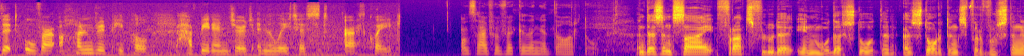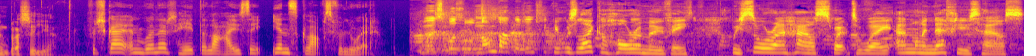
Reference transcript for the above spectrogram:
that over 100 people have been injured in the latest earthquake. Ons hou verwikkelinge daarop. Intussen saai fratsvloede en modderstortings verwoesting in Brasilië. Verskeie inwoners het hulle huise eensklaps verloor. It was like a horror movie. We saw our house swept away and my nephew's house.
